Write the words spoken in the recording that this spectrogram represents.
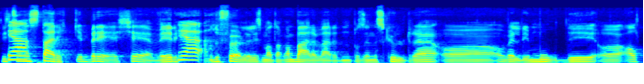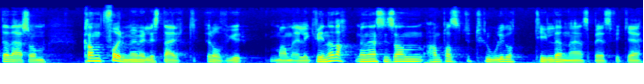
Litt Ja. sånne sterke, brede kjever. Ja. Og du føler liksom at han kan bære verden på sine skuldre, og, og veldig modig, og alt det der som kan forme en veldig sterk rollefigur. Mann eller kvinne, da. Men jeg syns han, han passet utrolig godt til denne spesifikke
